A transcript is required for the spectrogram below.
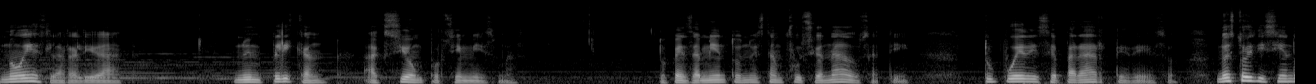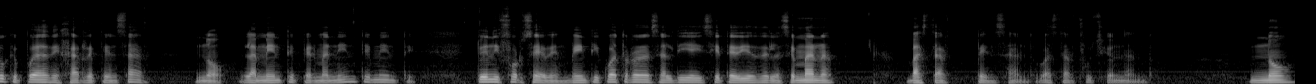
no es la realidad, no implican acción por sí mismas. Tus pensamientos no están fusionados a ti. Tú puedes separarte de eso. No estoy diciendo que puedas dejar de pensar. No, la mente permanentemente, 24/7, 24 horas al día y 7 días de la semana, va a estar pensando, va a estar fusionando. No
